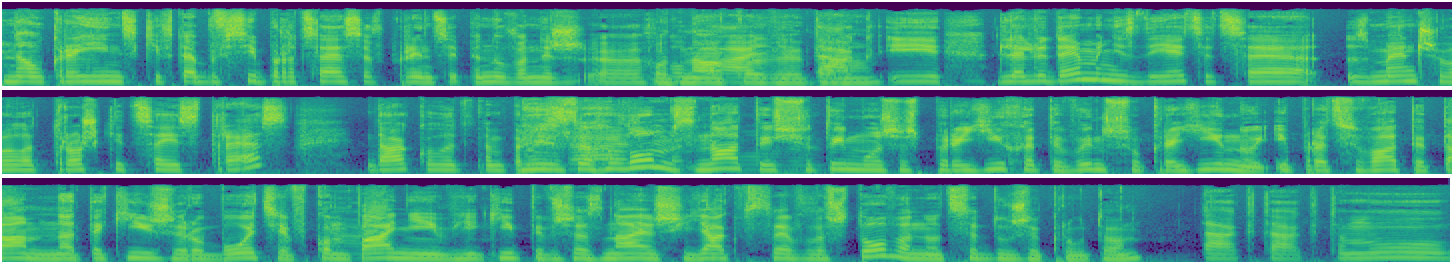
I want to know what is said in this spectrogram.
На українській в тебе всі процеси, в принципі, ну вони ж е, глобальні. Однакові, так. Да. І для людей, мені здається, це зменшувало трошки цей стрес, да, коли ти там переїжджаєш. Ну і загалом знати, що ти можеш переїхати в іншу країну і працювати там на такій же роботі в компанії, в якій ти вже знаєш, як все влаштовано, це дуже круто. Так, так. Тому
